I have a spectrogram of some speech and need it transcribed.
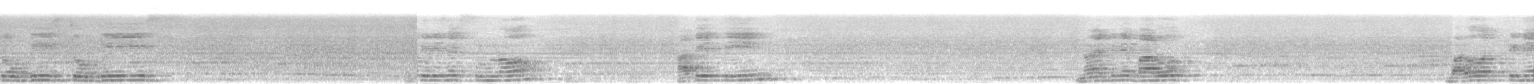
চব্বিশ চব্বিশ। তিরিশে শূন্য হাতে তিন নয় তিনে বারো বারো আর তিনে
